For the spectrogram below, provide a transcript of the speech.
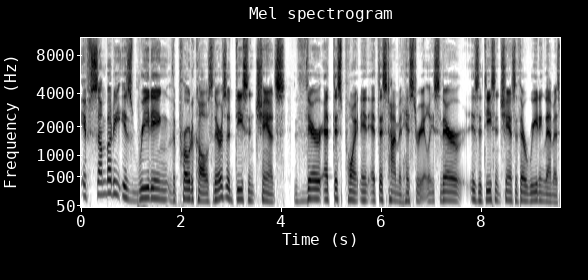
If somebody is reading the protocols, there's a decent chance they're at this point, in, at this time in history at least, there is a decent chance that they're reading them as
